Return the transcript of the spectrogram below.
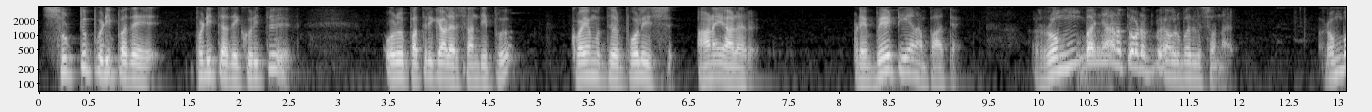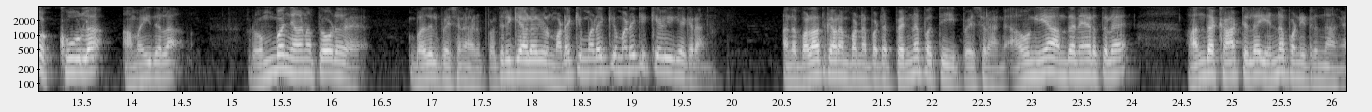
சுட்டு பிடிப்பது பிடித்ததை குறித்து ஒரு பத்திரிக்கையாளர் சந்திப்பு. கோயம்புத்தூர் போலீஸ் ஆணையாளர் உடைய பேட்டியை நான் பார்த்தேன். ரொம்ப ஞானத்தோட போய் அவர் பதில் சொன்னார். ரொம்ப கூலாக அமைதலாக ரொம்ப ஞானத்தோட பதில் பேசினார். பத்திரிகையாளர்கள் மடக்கி மடக்கி மடக்கி கேள்வி கேட்குறாங்க. அந்த பலாத்காரம் பண்ணப்பட்ட பெண்ணை பற்றி பேசுகிறாங்க அவங்க ஏன் அந்த நேரத்தில் அந்த காட்டில் என்ன பண்ணிட்டு இருந்தாங்க?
